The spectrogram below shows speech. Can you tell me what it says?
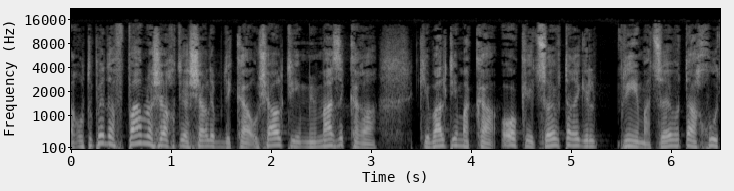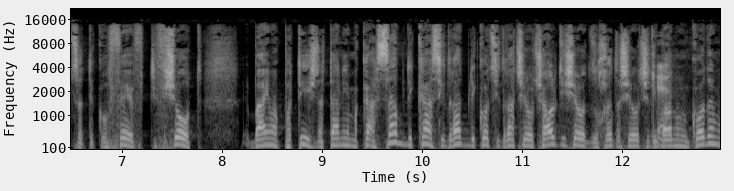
האורתופד אף פעם לא שלח אותי ישר לבדיקה, הוא שאל אותי ממה זה קרה, קיבלתי מכה, אוקיי, צועב את הרגל פנימה, צועב אותה החוצה, תכופף, תפשוט, בא עם הפטיש, נתן לי מכה, עשה בדיקה, סדרת בדיקות, סדרת שאלות, שאל אותי שאלות, זוכר את השאלות שדיברנו כן. מקודם?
